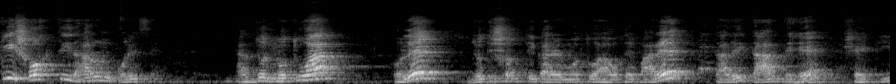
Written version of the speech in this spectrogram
কি শক্তি ধারণ করেছে? একজন মতুয়া হলে যদি সত্যিকারের মতুয়া হতে পারে তাহলেই তার দেহে সে কি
